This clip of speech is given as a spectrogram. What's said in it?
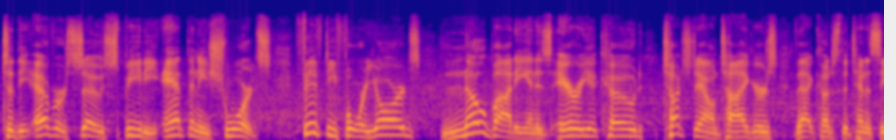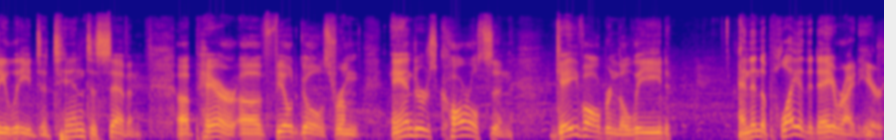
to the ever so speedy Anthony Schwartz, 54 yards, nobody in his area code, touchdown Tigers. That cuts the Tennessee lead to 10 to 7. A pair of field goals from Anders Carlson gave Auburn the lead. And then the play of the day right here.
